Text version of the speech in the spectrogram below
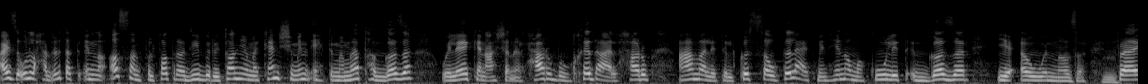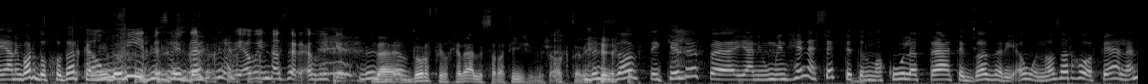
عايزه أقول لحضرتك إن أصلا في الفترة دي بريطانيا ما كانش من اهتماماتها الجزر ولكن عشان الحرب وخدع الحرب عملت القصة وطلعت من هنا مقولة الجزر يقوي النظر. فيعني برضو الخضار كان ليه دور مفيد كبير بس مش. لدرجة إنه بيقوي النظر قوي كده. ده. دور في الخداع الاستراتيجي مش أكتر. بالظبط كده. فيعني ومن هنا ثبتت المقولة بتاعه الجزر أو النظر. هو فعلا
